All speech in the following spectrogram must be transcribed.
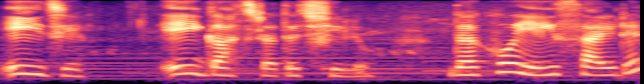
এই যে, এই গাছটাতে ছিল। দেখো এই সাইডে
